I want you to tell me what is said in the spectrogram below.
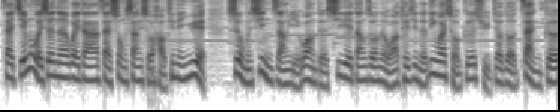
在节目尾声呢，为大家再送上一首好听的音乐，是我们信长野望的系列当中呢我要推荐的另外一首歌曲，叫做《赞歌》，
